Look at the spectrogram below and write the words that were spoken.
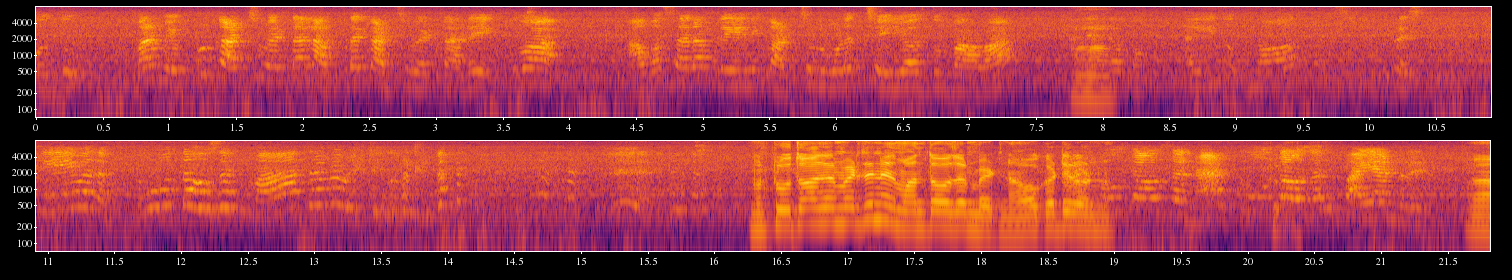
వద్దు. మనం ఎప్పుడు ఖర్చు పెట్టాలి అప్పుడే ఖర్చు పెట్టాలి. ఎక్కువ అవసరం లేని ఖర్చులు కూడా చెయ్యొద్దు బావా. ఐదు నార్మల్ డ్రెస్ కేవలం టూ థౌజండ్ మాత్రమే పెట్టుకుంటా నువ్వు టూ థౌజండ్ పెడితే నేను వన్ థౌజండ్ పెట్టినా. ఒకటి రెండు. Two thousand two thousand five hundred ఆ,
